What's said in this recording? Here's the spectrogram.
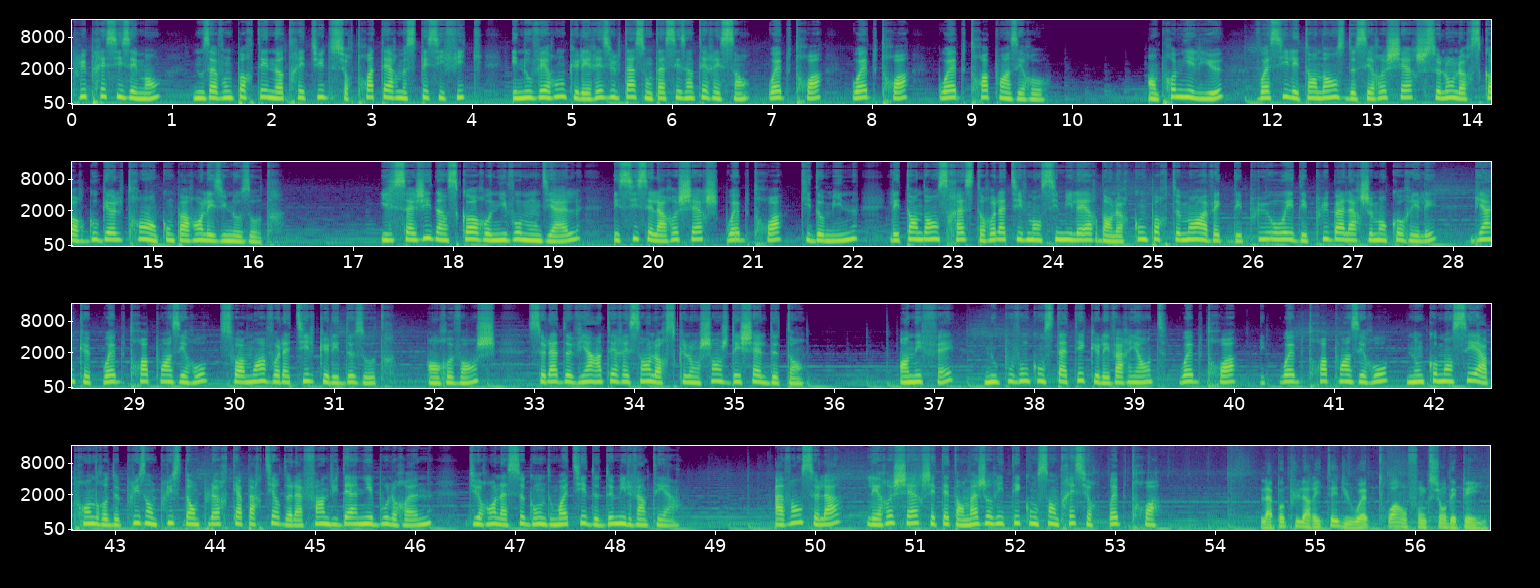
Plus précisément, nous avons porté notre étude sur trois termes spécifiques, et nous verrons que les résultats sont assez intéressants, Web 3, Web 3, Web 3.0. En premier lieu, voici les tendances de ces recherches selon leur score Google Trends en comparant les unes aux autres. Il s'agit d'un score au niveau mondial, et si c'est la recherche Web 3 qui domine, les tendances restent relativement similaires dans leur comportement avec des plus hauts et des plus bas largement corrélés, bien que Web 3.0 soit moins volatile que les deux autres. En revanche, cela devient intéressant lorsque l'on change d'échelle de temps. En effet, nous pouvons constater que les variantes Web 3 et Web 3.0 n'ont commencé à prendre de plus en plus d'ampleur qu'à partir de la fin du dernier bull run, durant la seconde moitié de 2021. Avant cela, les recherches étaient en majorité concentrées sur Web 3. La popularité du Web 3 en fonction des pays.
